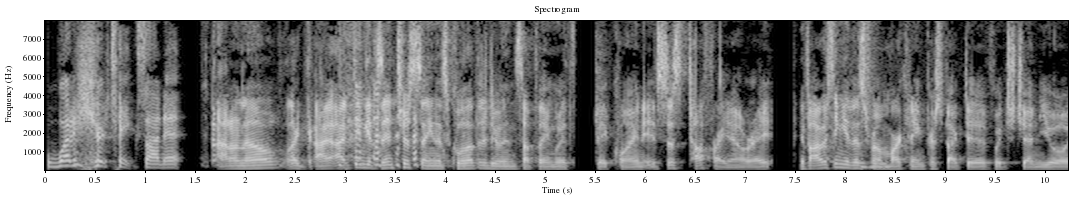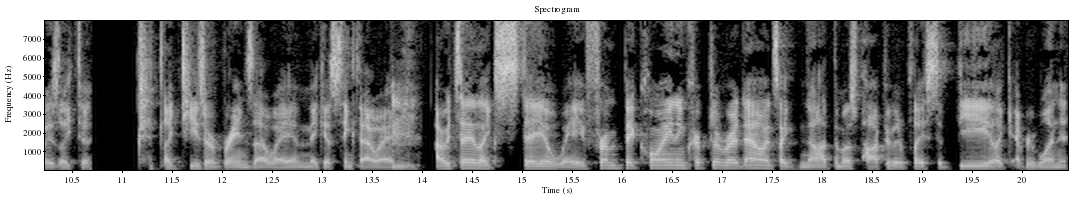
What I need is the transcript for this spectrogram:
what are your takes on it? I don't know. Like, I, I think it's interesting. it's cool that they're doing something with Bitcoin. It's just tough right now, right? If I was thinking of this mm-hmm. from a mm-hmm. marketing perspective, which Jen, you always like to like tease our brains that way and make us think that way. Mm. I would say like stay away from Bitcoin and crypto right now. It's like not the most popular place to be. Like everyone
